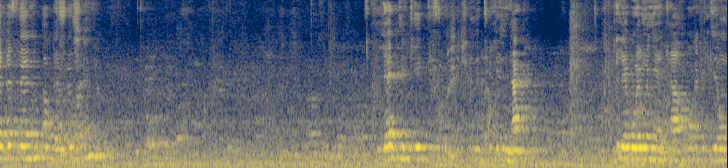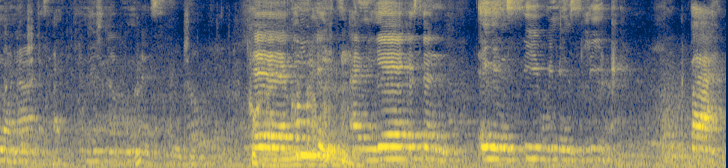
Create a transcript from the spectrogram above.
Step of end of. Let me take this opportunity le nna ke leboe monyetla o the fileng ngwana as African National Congress. Uh, comrades, I'm here as an ANC Women's League, but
